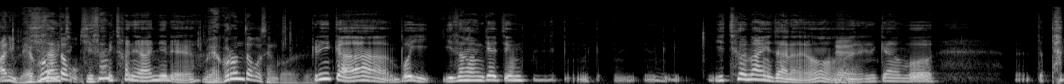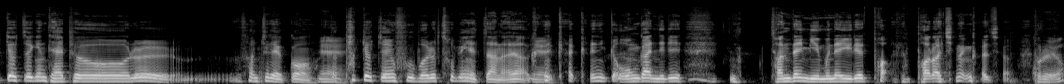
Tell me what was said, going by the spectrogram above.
아니 왜 그런다고 기상, 천외한 일이에요. 왜 그런다고 생각하세요? 그러니까 뭐 이상한 게 지금 이 철망이잖아요. 네. 그러니까 뭐 파격적인 대표를 선출했고 네. 또 파격적인 후보를 초빙했잖아요. 네. 그러니까 그러니까 온갖 일이 전대미문의 일이 퍼, 벌어지는 거죠. 그래요?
